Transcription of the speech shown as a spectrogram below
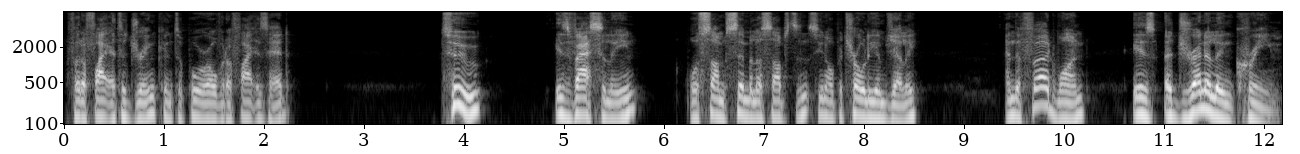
for the fighter to drink and to pour over the fighter's head. Two is Vaseline or some similar substance, you know, petroleum jelly. And the third one is adrenaline cream.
